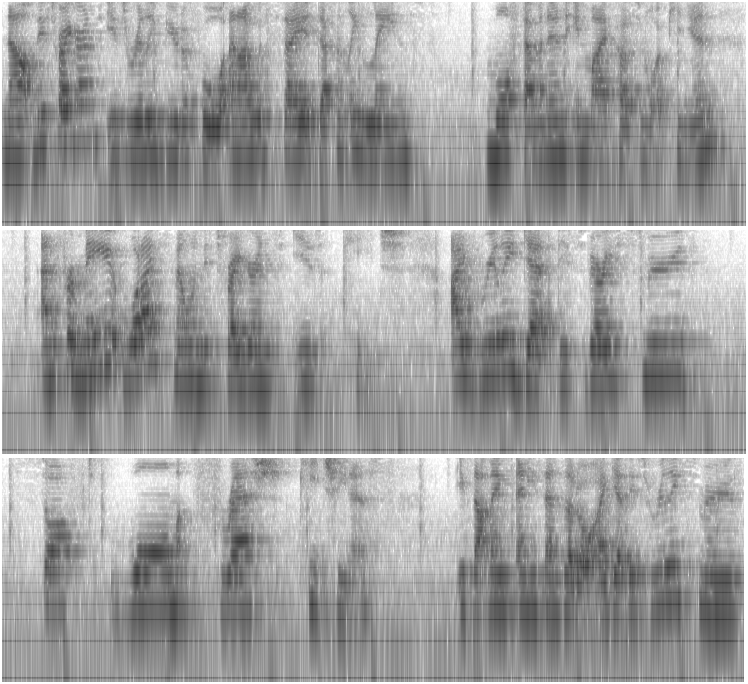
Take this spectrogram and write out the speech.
Now this fragrance is really beautiful and I would say it definitely leans more feminine in my personal opinion. And for me, what I smell in this fragrance is peach. I really get this very smooth, soft, warm, fresh peachiness. If that makes any sense at all. I get this really smooth,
